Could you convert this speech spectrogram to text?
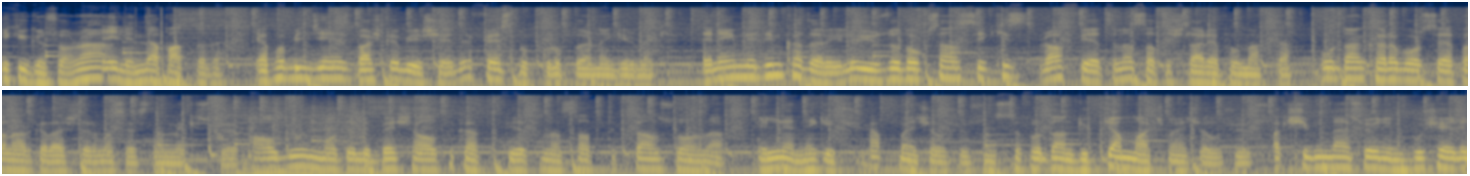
2 gün sonra Elinde patladı. Yapabileceğiniz başka bir şey de Facebook gruplarına girmek. Deneyimlediğim kadarıyla %98 raf fiyatına satışlar yapılmakta. Buradan kara borsa yapan arkadaşlarıma seslenmek istiyorum. Aldığın modeli 5-6 kat fiyatına sattıktan sonra eline ne geçiyor? Yapmaya çalışıyorsun. Sıfırdan dükkan mı açmaya çalışıyorsun? Bak şimdiden söyleyeyim bu şeyle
